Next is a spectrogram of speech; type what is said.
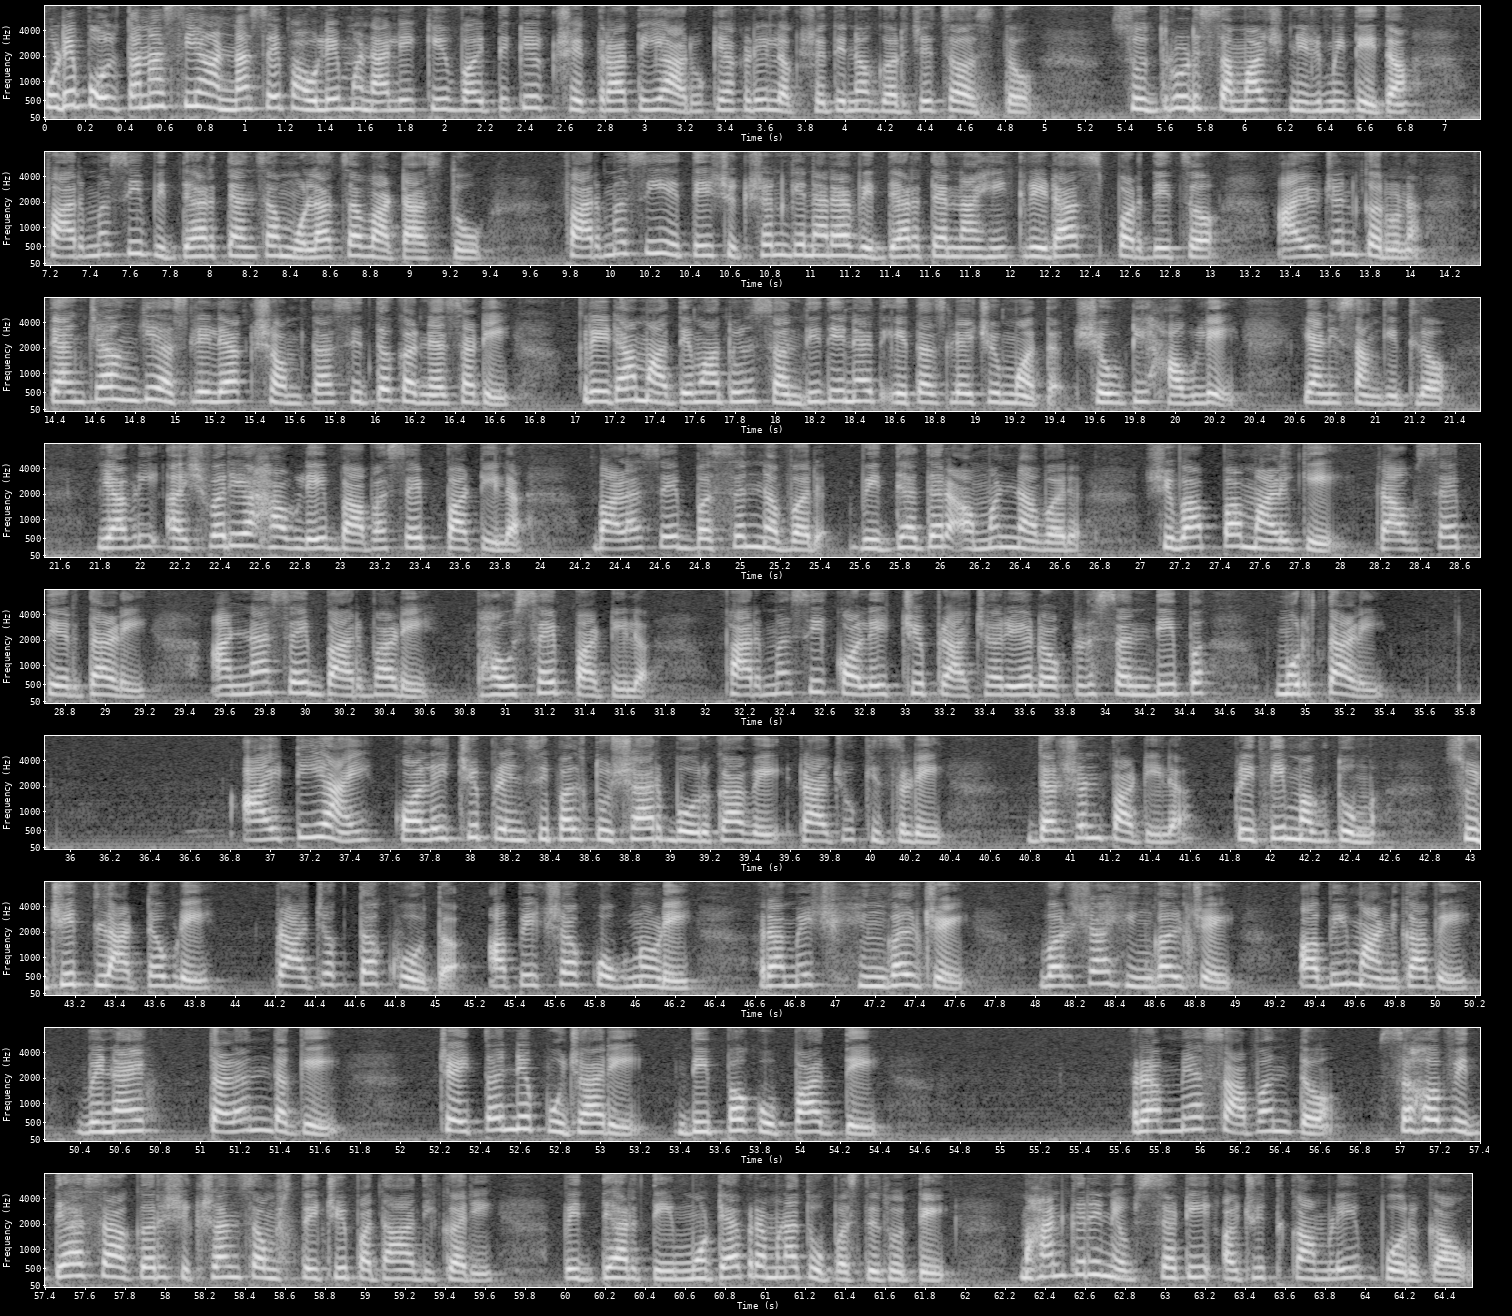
पुढे बोलताना श्री अण्णासाहेब भावले म्हणाले की वैद्यकीय क्षेत्रातही आरोग्याकडे लक्ष देणं गरजेचं असतं. सुदृढ समाज निर्मितीत फार्मसी विद्यार्थ्यांचा मोलाचा वाटा असतो. फार्मसी येथे शिक्षण घेणाऱ्या विद्यार्थ्यांनाही क्रीडा स्पर्धेचं आयोजन करून त्यांच्या अंगी असलेल्या क्षमता सिद्ध करण्यासाठी क्रीडा माध्यमातून संधी देण्यात येत असल्याचे मत शेवटी हावले यांनी सांगितलं. यावेळी ऐश्वर्या हावले बाबासाहेब पाटील बाळासाहेब बसन्नवर विद्याधर अमण्णावर शिवाप्पा माळके रावसाहेब तेरताळे अण्णासाहेब बारवाडे भाऊसाहेब पाटील फार्मसी कॉलेजचे प्राचार्य doctor Sandeep Murtale I T I कॉलेजचे प्रिन्सिपल तुषार बोरगावे राजू खिचडे दर्शन पाटील प्रीती मगदूम सुजित लाटवडे प्राजक्ता खोत अपेक्षा कोगनोडे रमेश हिंगलचे वर्षा हिंगलचे अभिमानगावे विनायक तळंदगे चैतन्य पुजारी दीपक उपाध्ये रम्या सावंत सह विद्यासागर शिक्षण संस्थेचे पदाधिकारी विद्यार्थी मोठ्या प्रमाणात उपस्थित होते. महानकरी न्यूजसाठी अजित कांबळे बोरगाव.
